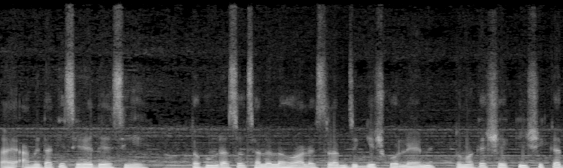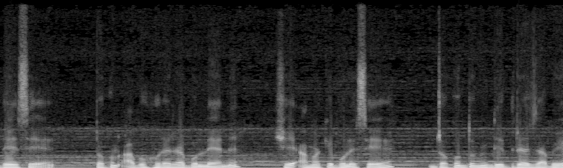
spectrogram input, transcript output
তাই আমি তাকে ছেড়ে দিয়েছি। তখন রাসুল সাল্লাহ আলাইসাল্লাম জিজ্ঞেস করলেন, তোমাকে সে কি শিক্ষা দিয়েছে? তখন আবু হুরাইরা বললেন, সে আমাকে বলেছে, যখন তুমি নিদ্রায় যাবে,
